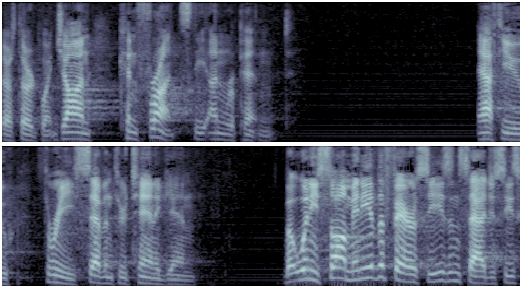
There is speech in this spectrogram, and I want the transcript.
Our third point. John confronts the unrepentant. Matthew 3 7 through 10 again. But when he saw many of the Pharisees and Sadducees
